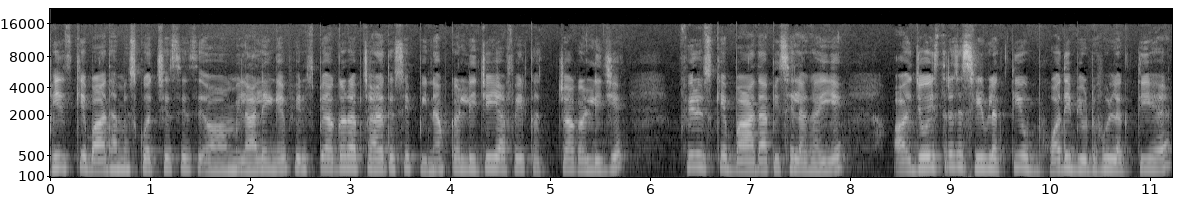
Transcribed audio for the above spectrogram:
फिर इसके बाद हम इसको अच्छे से मिला लेंगे। फिर इस पर अगर आप चाहें तो इसे पिनअप कर लीजिए या फिर कच्चा कर लीजिए। फिर उसके बाद आप इसे लगाइए। और जो इस तरह से स्लीव लगती है, वो बहुत ही ब्यूटीफुल लगती है।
